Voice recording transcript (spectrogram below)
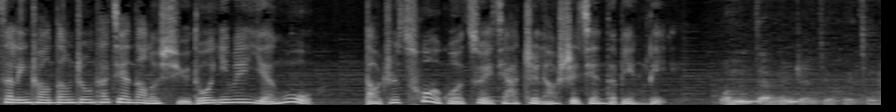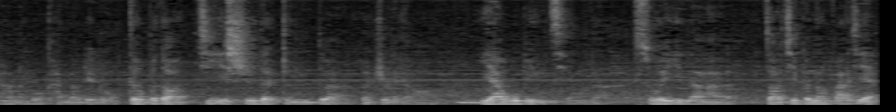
在临床当中，他见到了许多因为延误导致错过最佳治疗时间的病例。我们在门诊就会经常能够看到这种得不到及时的诊断和治疗，延误病情的。所以呢，早期不能发现，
